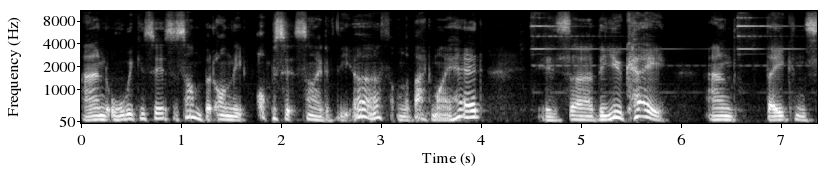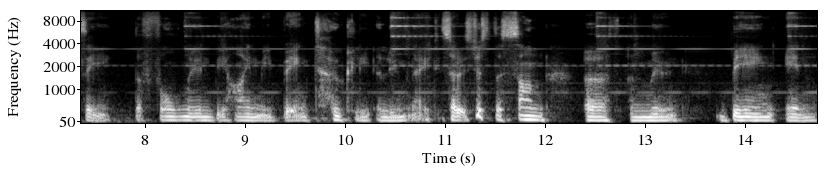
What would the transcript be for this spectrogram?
and all we can see is the sun. But on the opposite side of the earth, on the back of my head, is uh, the UK, and they can see the full moon behind me being totally illuminated. So it's just the sun, earth, and moon being in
